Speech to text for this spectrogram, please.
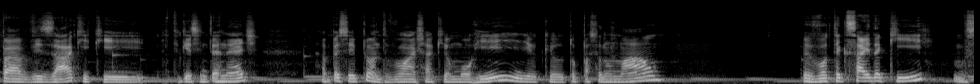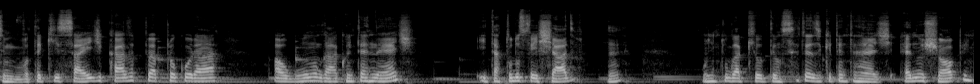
para avisar que, que fiquei sem internet. Eu pensei, pronto, vão achar que eu morri, que eu tô passando mal. Eu vou ter que sair daqui, assim, vou ter que sair de casa para procurar algum lugar com internet. E tá tudo fechado, né? O único lugar que eu tenho certeza que tem internet é no shopping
